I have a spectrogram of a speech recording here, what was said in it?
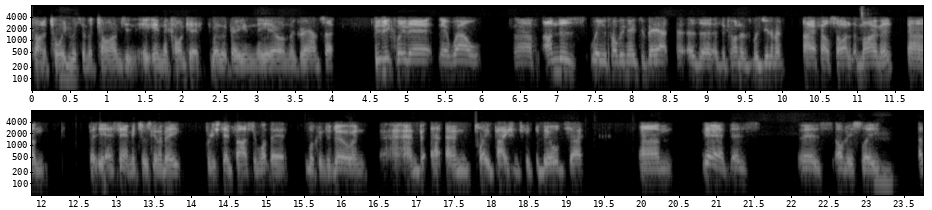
kind of toyed with them at times in, in the contest, whether it be in the air or on the ground. So physically, they're they're well uh, unders where you probably need to be at as a as a kind of legitimate AFL side at the moment. Um, but yeah, Sam Mitchell's going to be pretty steadfast in what they're looking to do and and and plead patience with the build. So, um, yeah, there's there's obviously mm. a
